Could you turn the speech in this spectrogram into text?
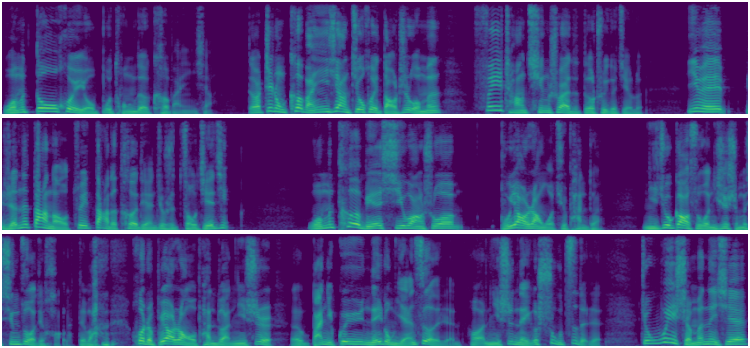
我们都会有不同的刻板印象，对吧？这种刻板印象就会导致我们非常轻率地得出一个结论，因为人的大脑最大的特点就是走捷径。我们特别希望说，不要让我去判断。你就告诉我你是什么星座就好了，对吧？或者不要让我判断你是呃，把你归于哪种颜色的人，或你是哪个数字的人。就为什么那些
